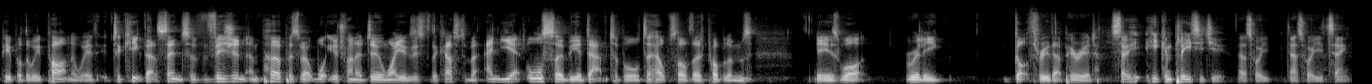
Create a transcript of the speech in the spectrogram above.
people that we partner with to keep that sense of vision and purpose about what you're trying to do and why you exist for the customer, and yet also be adaptable to help solve those problems is what really got through that period. So he, he completed you. That's what you, that's what you're saying.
